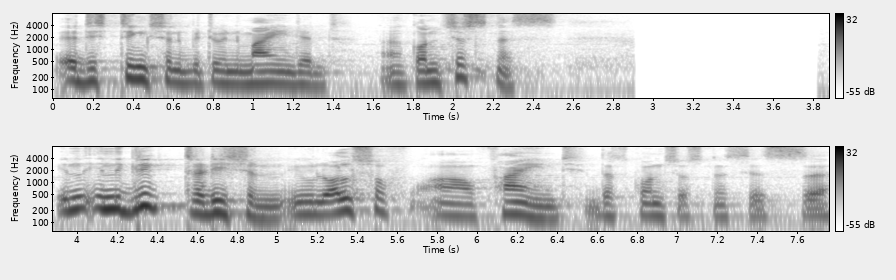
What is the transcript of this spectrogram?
a distinction between mind and uh, consciousness. In, in the Greek tradition, you will also uh, find that consciousness has uh,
